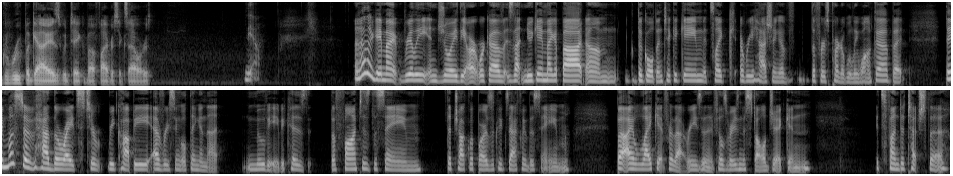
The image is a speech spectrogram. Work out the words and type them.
group of guys would take about five or six hours. Yeah. Another game I really enjoy the artwork of is that new game I bought, um, the Golden Ticket game. It's like a rehashing of the first part of Willy Wonka, but they must have had the rights to recopy every single thing in that movie because the font is the same, the chocolate bars look exactly the same. But I like it for that reason. It feels very nostalgic and it's fun to touch the.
